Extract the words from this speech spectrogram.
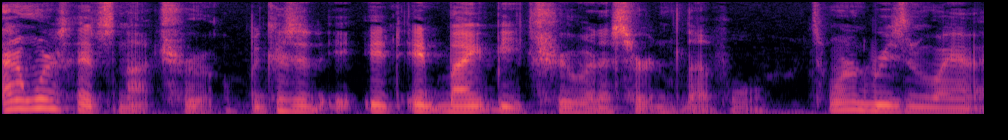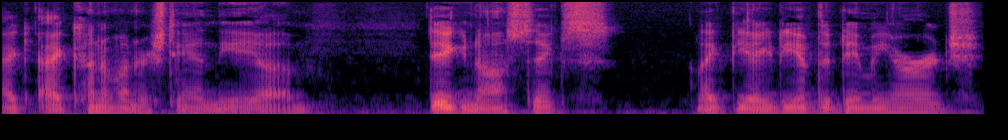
I don't want to say it's not true because it, it, it might be true at a certain level. It's one of the reasons why I, I kind of understand the um, the agnostics, like the idea of the demiurge.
